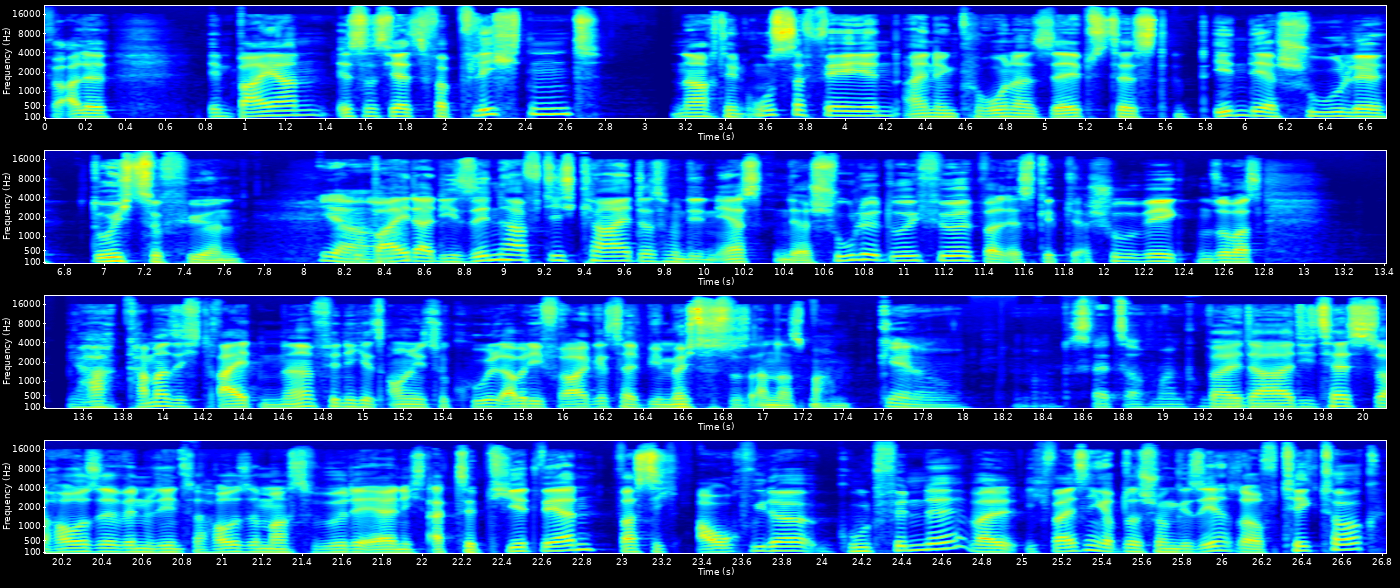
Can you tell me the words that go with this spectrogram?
für alle in Bayern ist es jetzt verpflichtend, nach den Osterferien einen Corona-Selbsttest in der Schule durchzuführen. Ja. Wobei da die Sinnhaftigkeit, dass man den erst in der Schule durchführt, weil es gibt ja Schulweg und sowas, ja, kann man sich streiten, ne? Finde ich jetzt auch nicht so cool, aber die Frage ist halt, wie möchtest du es anders machen? genau. genau. Das wäre jetzt auch mein Problem. Weil da die Tests zu Hause, wenn du den zu Hause machst, würde er nicht akzeptiert werden, was ich auch wieder gut finde, weil ich weiß nicht, ob du das schon gesehen hast, auf TikTok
